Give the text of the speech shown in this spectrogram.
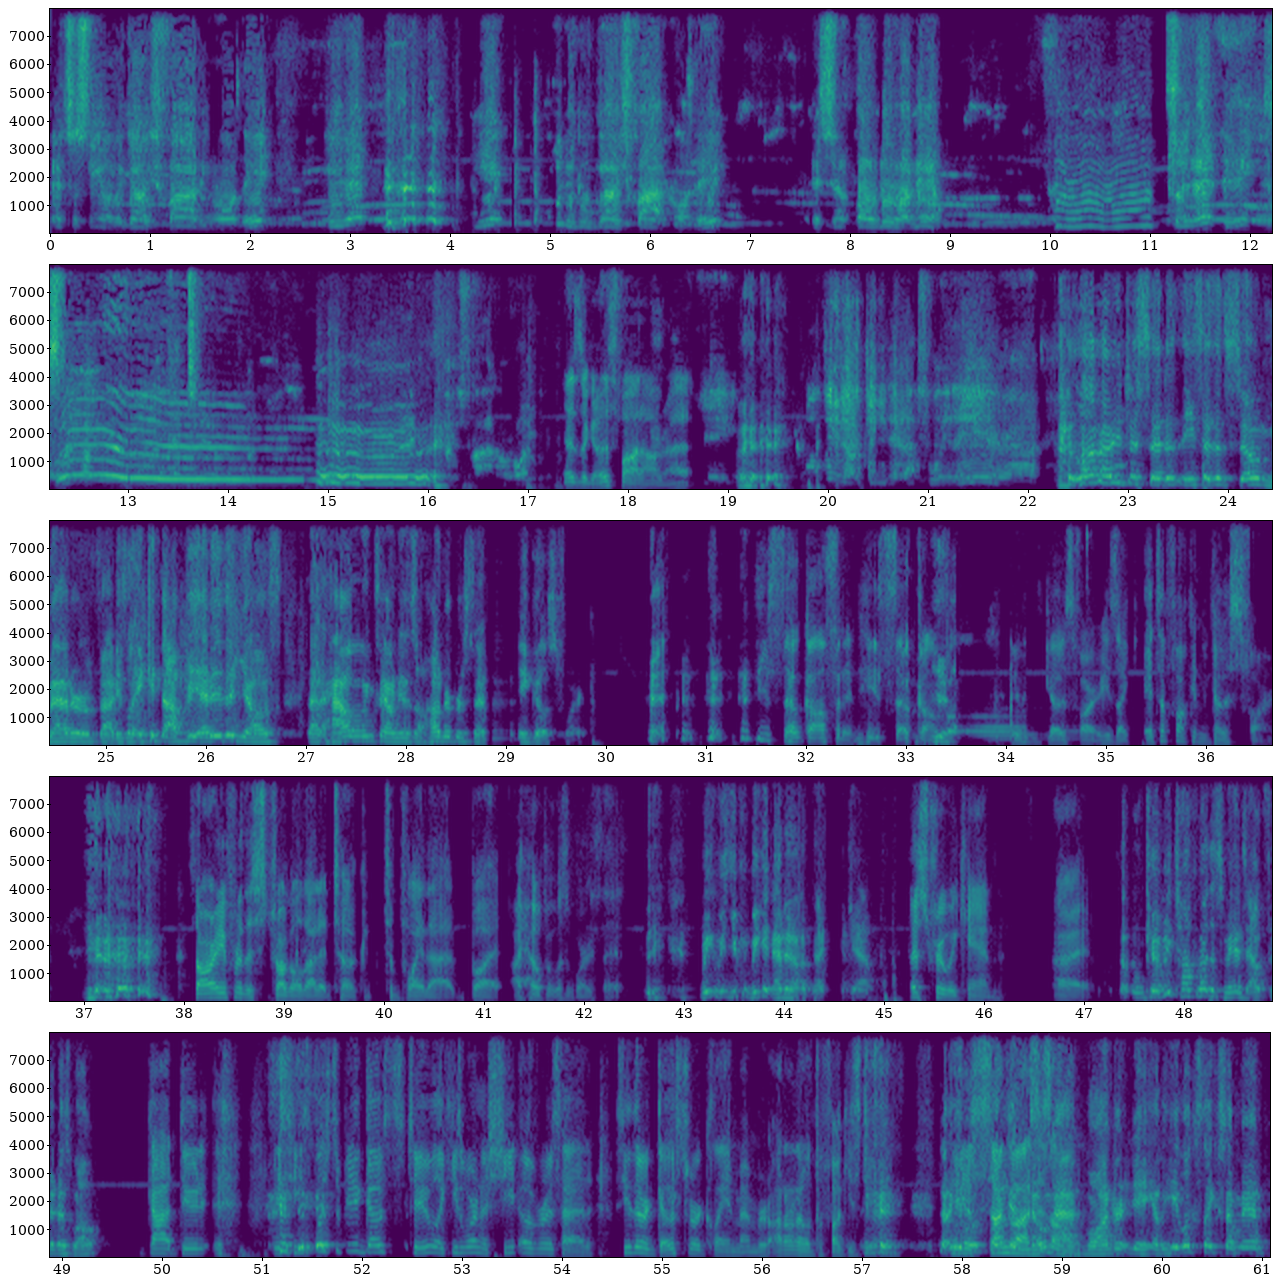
That's the sound of a ghost farting right there. Hear that? yeah, typical ghost fart right there. That's uh, what I'll do right now. See that? Yeah, just like that's. Ghost fart. There's a ghost spot, all right. Yeah. did I do that for you there? I love how he just said it. He says it's so matter of fact. He's like, it could not be anything else. That howling sound is 100% a ghost fart. He's so confident. He's so confident in his ghost fart. He's like, it's a fucking ghost fart. Sorry for the struggle that it took to play that, but I hope it was worth it. we, we, you can, we can edit out that gap. That's true. We can. All right. Can we talk about this man's outfit as well? God, dude, is he supposed to be a ghost too? Like he's wearing a sheet over his head. It's either a ghost or a Klan member. I don't know what the fuck he's doing. no, He he has looks sunglasses like a nomad on. wandering. He looks like some man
